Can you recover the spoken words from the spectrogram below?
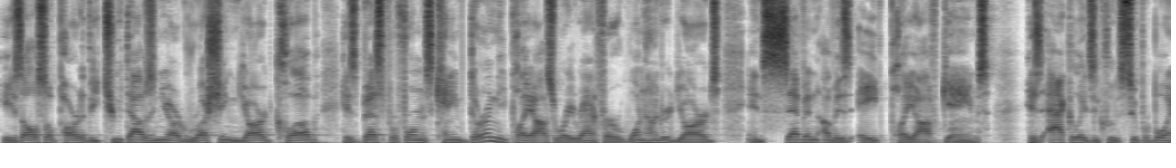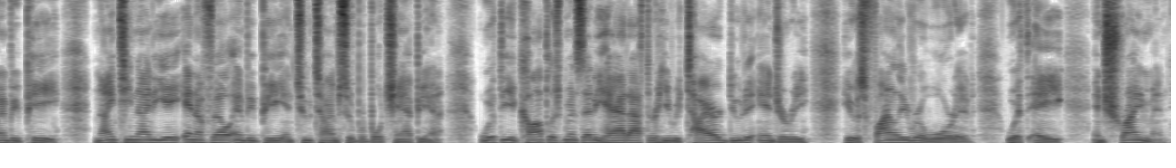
He is also part of the 2,000 yard rushing yard club. His best performance came during the playoffs, where he ran ran for 100 yards in seven of his eight playoff games. His accolades include Super Bowl MVP, 1998 NFL MVP, and two time Super Bowl champion. With the accomplishments that he had after he retired due to injury, he was finally rewarded with a enshrinement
